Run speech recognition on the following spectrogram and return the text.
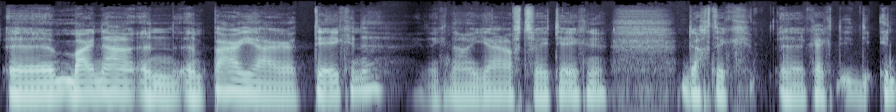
Eh, maar na een, een paar jaar tekenen, ik denk na een jaar of twee tekenen, dacht ik, eh, kijk, die- die-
